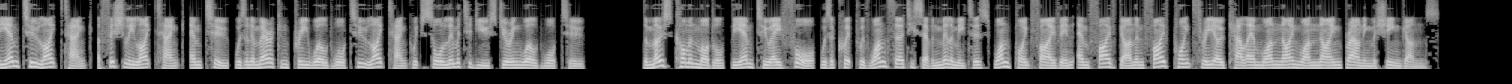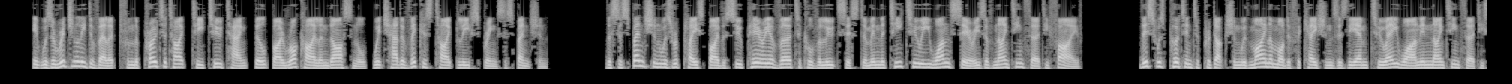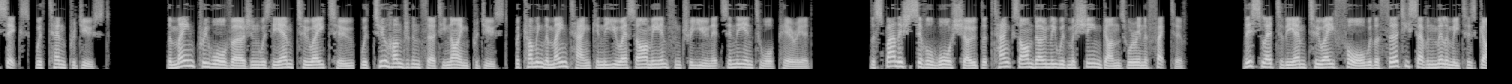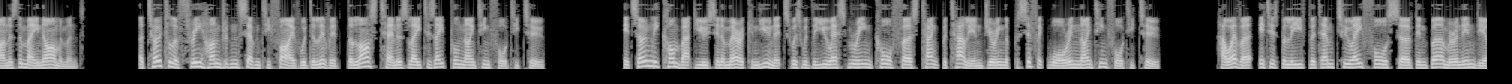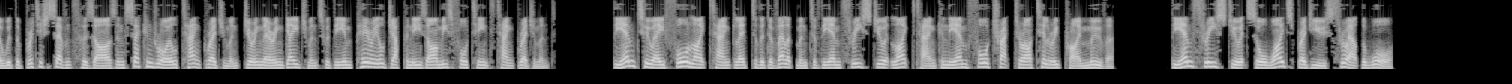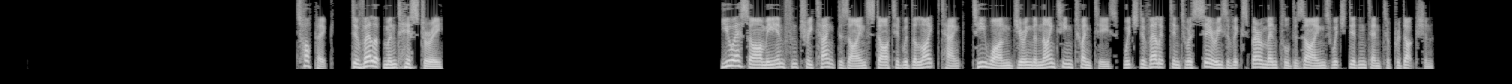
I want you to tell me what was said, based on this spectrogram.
The M2 light tank, officially light tank, M2, was an American pre-World War II light tank which saw limited use during World War II. The most common model, the M2A4, was equipped with one 37 mm 1.5 in M5 gun and 5.30 cal M1919 Browning machine guns. It was originally developed from the prototype T2 tank built by Rock Island Arsenal, which had a Vickers-type leaf spring suspension. The suspension was replaced by the superior vertical volute system in the T2E1 series of 1935. This was put into production with minor modifications as the M2A1 in 1936, with 10 produced. The main pre-war version was the M2A2, with 239 produced, becoming the main tank in the U.S. Army infantry units in the interwar period. The Spanish Civil War showed that tanks armed only with machine guns were ineffective. This led to the M2A4 with a 37 mm gun as the main armament. A total of 375 were delivered, the last 10 as late as April 1942. Its only combat use in American units was with the U.S. Marine Corps 1st Tank Battalion during the Pacific War in 1942. However, it is believed that M2A4s served in Burma and India with the British 7th Hussars and 2nd Royal Tank Regiment during their engagements with the Imperial Japanese Army's 14th Tank Regiment. The M2A4 light tank led to the development of the M3 Stuart light tank and the M4 tractor artillery prime mover. The M3 Stuart saw widespread use throughout the war. Topic: Development history U.S. Army infantry tank design started with the light tank, T-1 during the 1920s, which developed into a series of experimental designs which didn't enter production.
